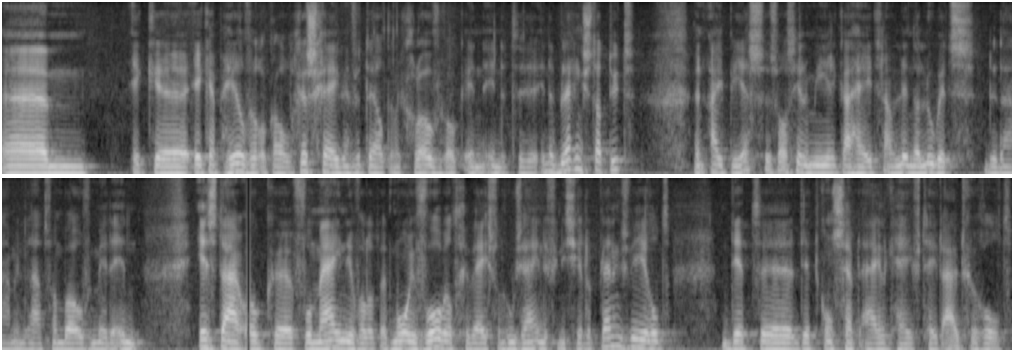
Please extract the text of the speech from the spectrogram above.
Um, ik, uh, ik heb heel veel ook al geschreven en verteld en ik geloof ook in, in het, in het beleggingsstatuut. Een IPS, zoals het in Amerika heet. Nou, Linda Lubitz, de dame inderdaad van boven middenin, is daar ook uh, voor mij in ieder geval het, het, mooie voorbeeld geweest van hoe zij in de financiële planningswereld dit, dit concept eigenlijk heeft, heeft uitgerold.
